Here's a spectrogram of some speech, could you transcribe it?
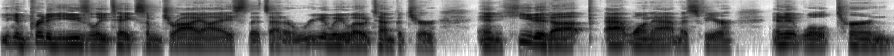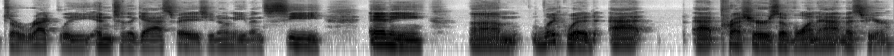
you can pretty easily take some dry ice that's at a really low temperature and heat it up at one atmosphere and it will turn directly into the gas phase. You don't even see any um, liquid at at pressures of one atmosphere.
